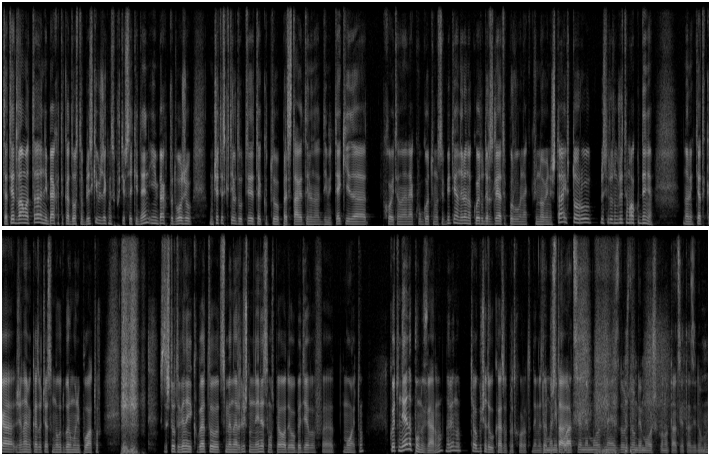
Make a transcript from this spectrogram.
Та те двамата ни бяха така доста близки, виждахме се почти всеки ден и им бях предложил, момчета, искате ли да отидете като представители на Димитек и да ходите на някакво готино събитие, нали, на което да разгледате първо някакви нови неща и второ да си размножите малко деня. Нали, тя така, жена ми казва, че аз съм много добър манипулатор. Защото винаги, когато сме на различно мнение, съм успяла да я убедя в е, моето. Което не е напълно вярно, нали, но тя обича да го казва пред хората, да ме За Манипулация не, може, не е задължително да имаш конотация тази дума.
